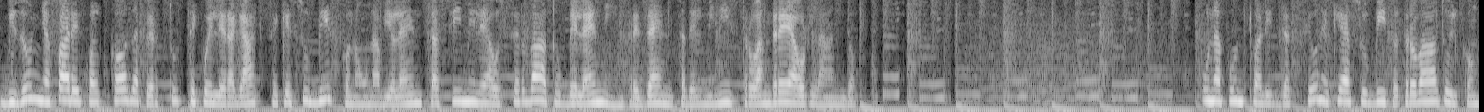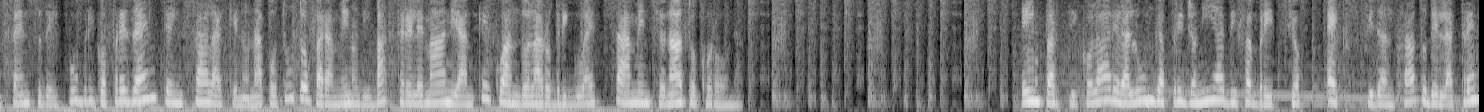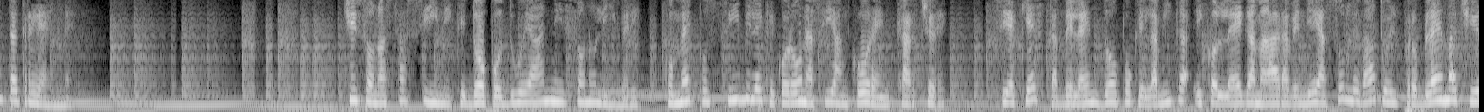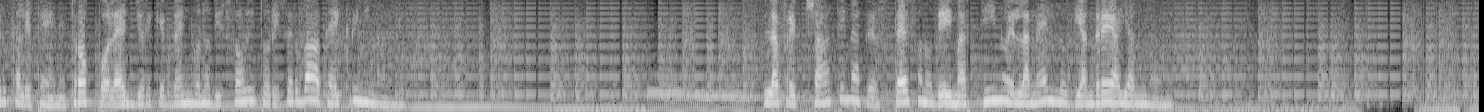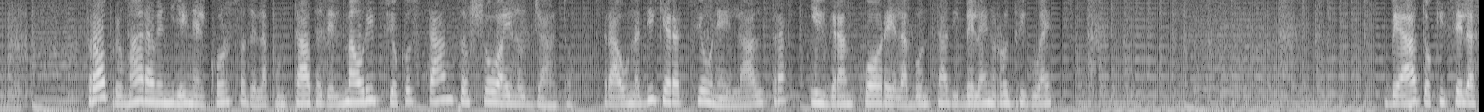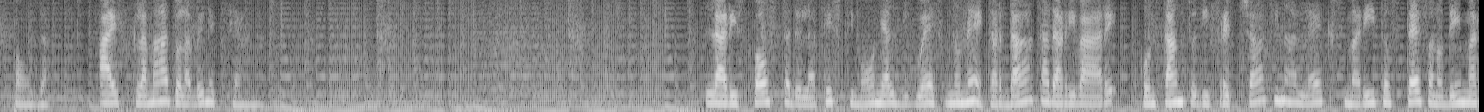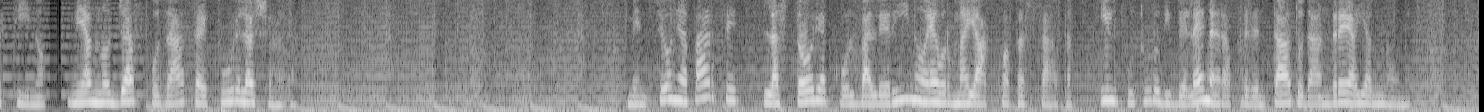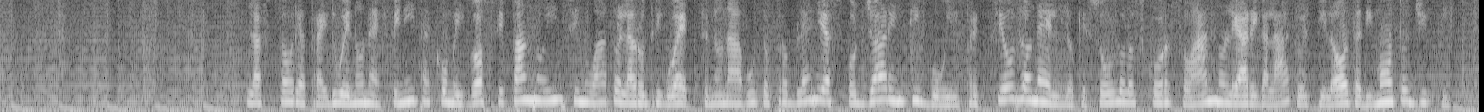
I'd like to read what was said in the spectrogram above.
Bisogna fare qualcosa per tutte quelle ragazze che subiscono una violenza simile ha osservato Belen in presenza del ministro Andrea Orlando. Una puntualizzazione che ha subito trovato il consenso del pubblico presente in sala che non ha potuto fare a meno di battere le mani anche quando la Rodriguez ha menzionato Corona. E in particolare la lunga prigionia di Fabrizio, ex fidanzato della 33enne. Ci sono assassini che dopo due anni sono liberi, com'è possibile che Corona sia ancora in carcere?. Si è chiesta Belen dopo che l'amica e collega Mara Venier ha sollevato il problema circa le pene troppo leggere che vengono di solito riservate ai criminali. La frecciatina per Stefano De Martino e l'anello di Andrea Iannone. Proprio Mara Venier nel corso della puntata del Maurizio Costanzo Show ha elogiato tra una dichiarazione e l'altra, il gran cuore e la bontà di Belen Rodriguez. Beato chi se la sposa. Ha esclamato la veneziana. La risposta della testimonial di Gues non è tardata ad arrivare, con tanto di frecciatina all'ex marito Stefano De Martino, mi hanno già sposata e pure lasciata. Menzione a parte, la storia col ballerino è ormai acqua passata, il futuro di Belen è rappresentato da Andrea Iannone. La storia tra i due non è finita come i gossip hanno insinuato e la Rodriguez non ha avuto problemi a sfoggiare in tv il prezioso anello che solo lo scorso anno le ha regalato il pilota di MotoGP.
